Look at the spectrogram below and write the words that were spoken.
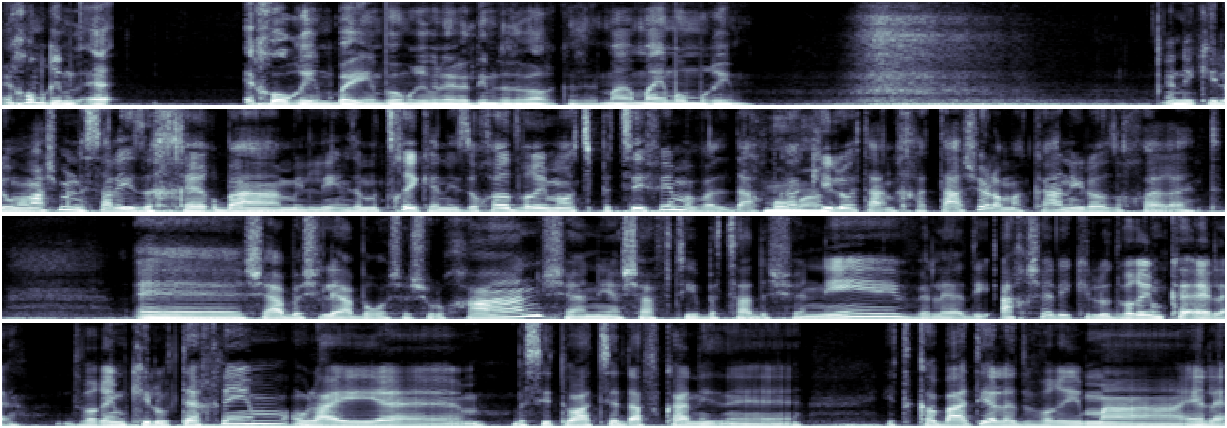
איך אומרים, אה, איך הורים באים ואומרים לילדים את הדבר כזה? מה, מה הם אומרים? אני כאילו ממש מנסה להיזכר במילים, זה מצחיק, אני זוכרת דברים מאוד ספציפיים, אבל דווקא? כאילו את ההנחתה של המכה אני לא זוכרת. אה, שאבא שלי היה בראש השולחן, שאני ישבתי בצד השני, ולידי אח שלי, כאילו דברים כאלה. דברים כאילו טכניים, אולי אה, בסיטואציה דווקא אני אה, התקבעתי על הדברים האלה,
